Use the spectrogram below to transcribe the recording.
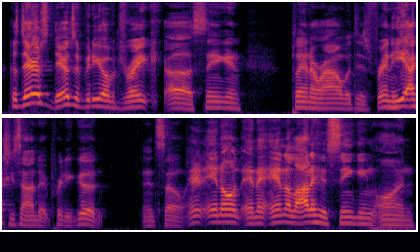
because there's there's a video of Drake uh, singing, playing around with his friend. He actually sounded pretty good, and so and, and on and and a lot of his singing on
